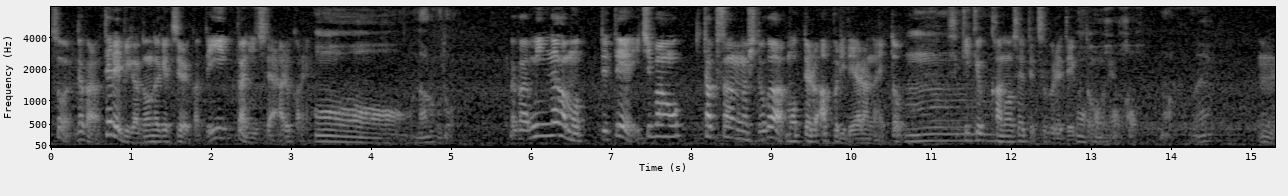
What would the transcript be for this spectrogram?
そう。だからテレビがどんだけ強いかって一家に一台あるからや。おーなるほど。だからみんなが持ってて一番たくさんの人が持ってるアプリでやらないと結局可能性って潰れていくと思うね。なるほどね。うん。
